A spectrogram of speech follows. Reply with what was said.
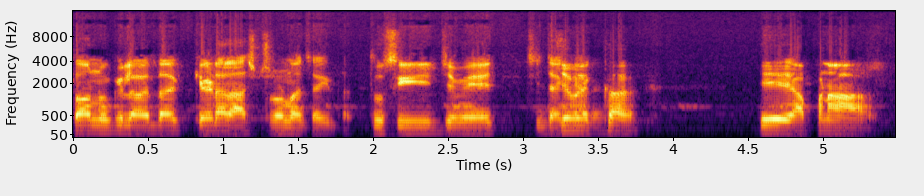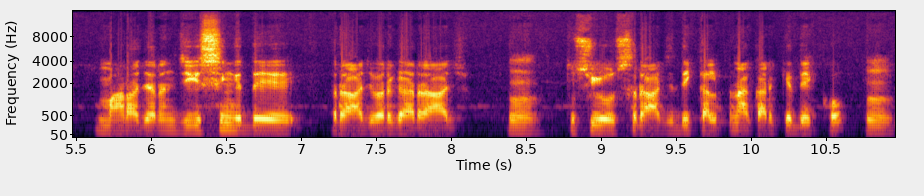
ਤੁਹਾਨੂੰ ਕੀ ਲੱਗਦਾ ਕਿਹੜਾ ਰਾਸ਼ਟਰ ਹੋਣਾ ਚਾਹੀਦਾ? ਤੁਸੀਂ ਜਿਵੇਂ ਚੀਜ਼ਾਂ ਜਿਵੇਂ ਕਹਿ ਰਹੇ ਕ- ਇਹ ਆਪਣਾ ਮਹਾਰਾਜਾ ਰਣਜੀਤ ਸਿੰਘ ਦੇ ਰਾਜ ਵਰਗਾ ਰਾਜ। ਹੂੰ। ਤੁਸੀਂ ਉਸ ਰਾਜ ਦੀ ਕਲਪਨਾ ਕਰਕੇ ਦੇਖੋ। ਹੂੰ।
